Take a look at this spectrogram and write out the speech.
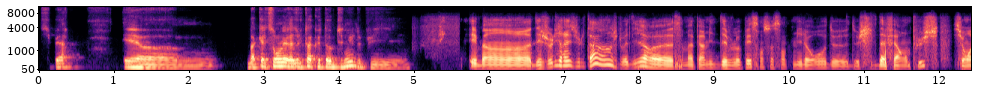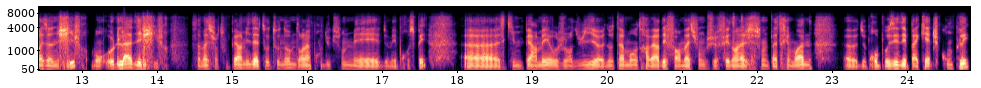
Super. Et bah, quels sont les résultats que tu as obtenus depuis eh ben, des jolis résultats, hein, je dois dire. Euh, ça m'a permis de développer 160 000 euros de, chiffre d'affaires en plus, si on raisonne chiffres. Bon, au-delà des chiffres, ça m'a surtout permis d'être autonome dans la production de mes, de mes prospects, euh, ce qui me permet aujourd'hui, euh, notamment au travers des formations que je fais dans la gestion de patrimoine, de proposer des packages complets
